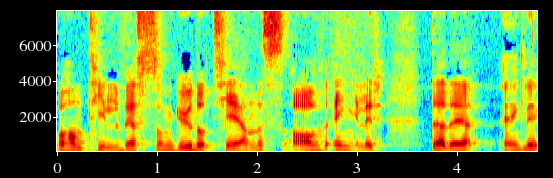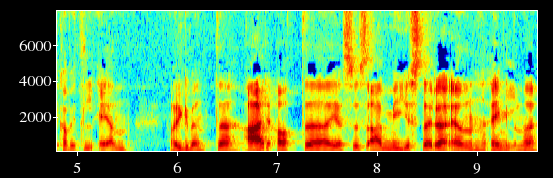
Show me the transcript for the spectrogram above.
og han tilbes som Gud og tjenes av engler. Det er det egentlig kapittel 1 Argumentet er at eh, Jesus er mye større enn englene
